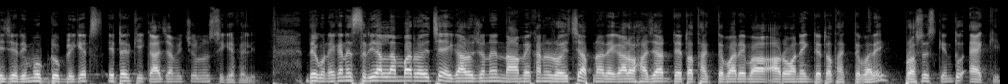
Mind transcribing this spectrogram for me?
এই যে রিমুভ ডুপ্লিকেটস এটার কি কাজ? আমি চলুন শিখে ফেলি। দেখুন, এখানে সিরিয়াল নাম্বার রয়েছে, এগারো জনের নাম এখানে রয়েছে, আপনার এগারো হাজার ডেটা থাকতে পারে বা আরও অনেক ডেটা থাকতে পারে প্রসেস কিন্তু একই।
